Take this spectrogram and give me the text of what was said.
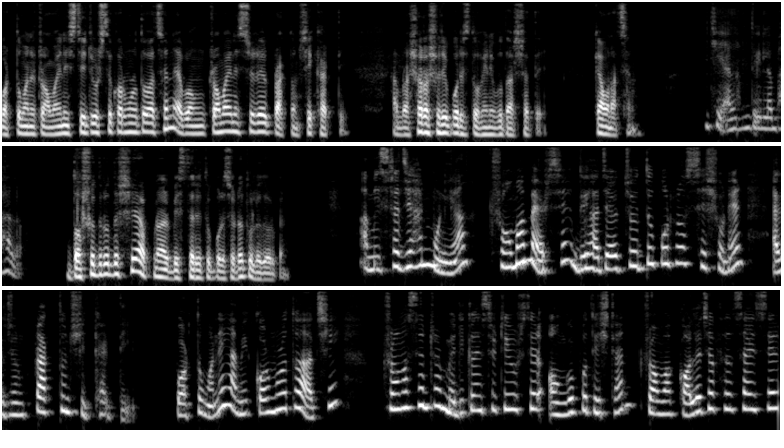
বর্তমানে ট্রমা ইনস্টিটিউটসে কর্মরত আছেন এবং ট্রমা ইনস্টিটিউটের প্রাক্তন শিক্ষার্থী। আমরা সরাসরি পরিচিত হয়ে নিব তার সাথে। কেমন আছেন? জি আলহামদুলিল্লাহ ভালো। দর্শকদের উদ্দেশ্যে আপনার বিস্তারিত পরিচয়টা তুলে ধরবেন। আমি ইসরা জাহান মুনিয়া ট্রমা ম্যাটসের দুই হাজার চোদ্দ পনেরো সেশনের একজন প্রাক্তন শিক্ষার্থী। বর্তমানে আমি কর্মরত আছি ট্রমা সেন্টার মেডিকেল ইনস্টিটিউটসের অঙ্গ প্রতিষ্ঠান ট্রমা কলেজ অফ হেলথ সায়েন্সের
